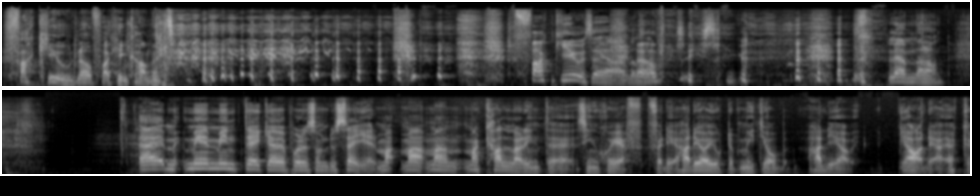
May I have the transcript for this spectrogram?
fuck you, no fucking comment. Fuck you, säger han. Och ja, precis. lämnar han. Mi- min, min take är på det som du säger. Man, man, man, man kallar inte sin chef för det. Hade jag gjort det på mitt jobb, hade jag, ja, det k-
